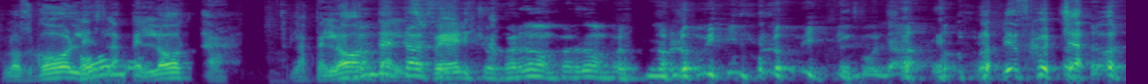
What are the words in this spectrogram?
Los goles, la pelota. La pelota, el esférico. Perdón, perdón, perdón, no lo vi, no lo vi en ningún lado. no lo había escuchado.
